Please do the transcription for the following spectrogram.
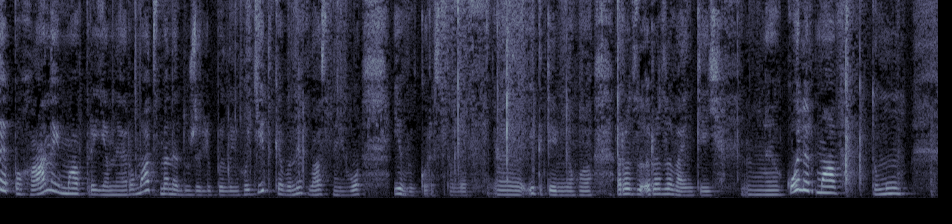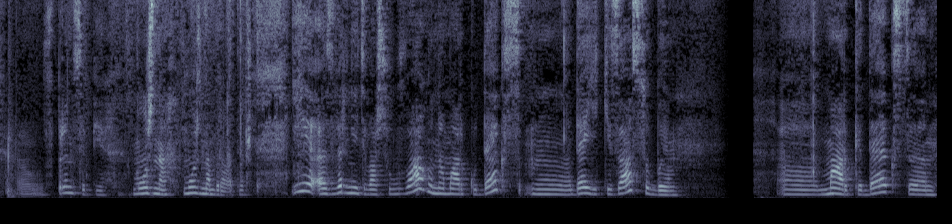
непоганий, мав приємний аромат. В мене дуже любили його дітки, вони, власне, його і використали. Е, І такий в нього роз- розовенький колір мав, тому, е, в принципі, можна, можна брати. І зверніть вашу увагу на марку Dex, деякі засоби. Е, Марки Dex е,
